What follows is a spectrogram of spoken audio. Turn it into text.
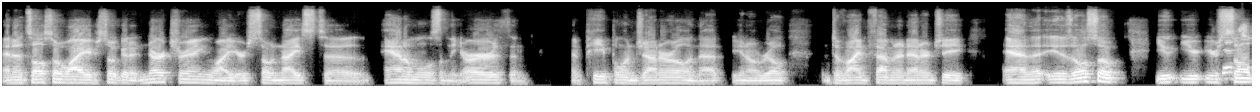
And it's also why you're so good at nurturing, why you're so nice to animals and the earth and and people in general, and that you know real divine feminine energy. And it is also you you your That's soul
